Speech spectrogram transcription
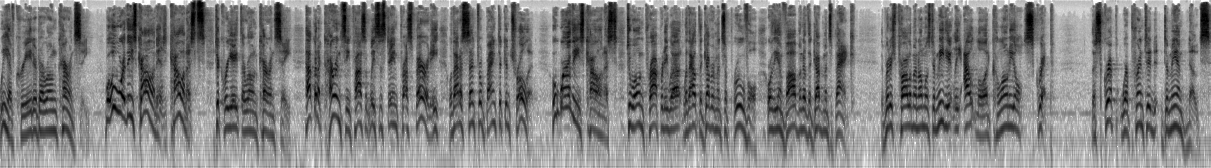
We have created our own currency. Well, who were these colonists to create their own currency? How could a currency possibly sustain prosperity without a central bank to control it? Who were these colonists to own property without the government's approval or the involvement of the government's bank? The British Parliament almost immediately outlawed colonial scrip. The scrip were printed demand notes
